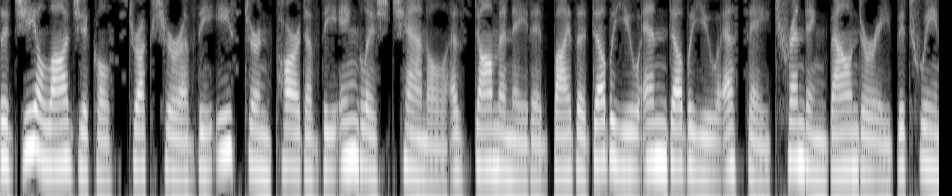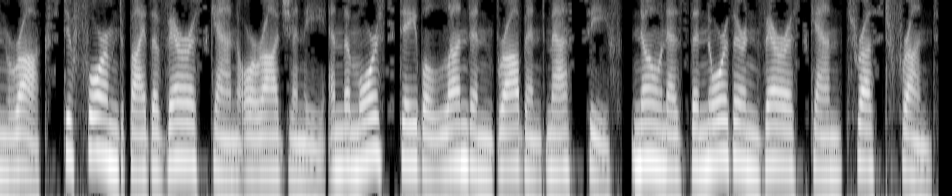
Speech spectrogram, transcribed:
The geological structure of the eastern part of the English Channel is dominated by the WNWSA trending boundary between rocks deformed by the Variscan orogeny and the more stable London Brabant Massif, known as the Northern Variscan Thrust Front.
